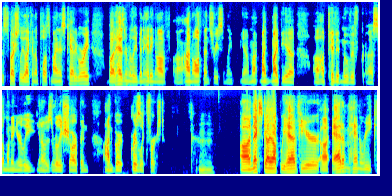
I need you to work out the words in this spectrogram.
especially like in the plus minus category, but hasn't really been hitting off uh, on offense recently. You know, might might, might be a a pivot move if uh, someone in your league, you know, is really sharp and on Gr- Grzelcyk 1st mm-hmm. uh, next guy up we have here, uh, Adam Henrique.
